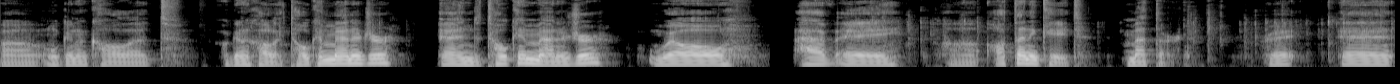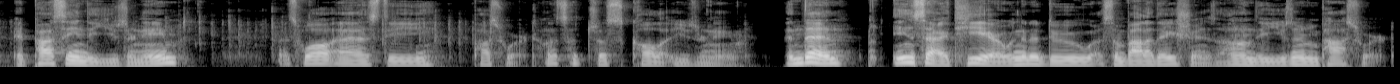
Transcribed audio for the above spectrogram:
Uh, we're going to call it we're going to call it token manager. And the token manager will have a uh, authenticate method, right? And it passes in the username as well as the password. Let's just call it username. And then inside here, we're going to do some validations on the username and password.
